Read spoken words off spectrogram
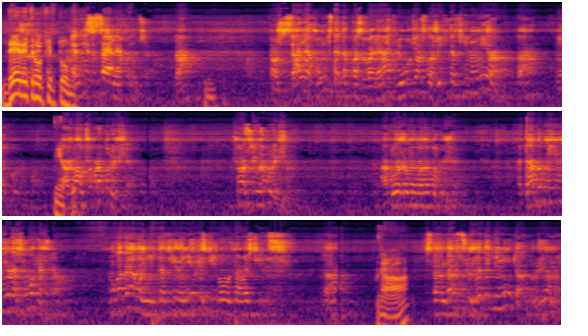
Дев'ять років тому. Это не социальная функция, да? Мгм. Потому что социальная функция это позволять людям сложить картину мира, да? Некую. Ні, Я уже молчу про будущее. Черт с ним за будущим. Отложим его на будущее. Хотя бы ми- мира сегодняшнего. Ну какая может быть картина мира из клиповых новостей? Да? Да. Стандарт сюжета минута, друзья мои.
